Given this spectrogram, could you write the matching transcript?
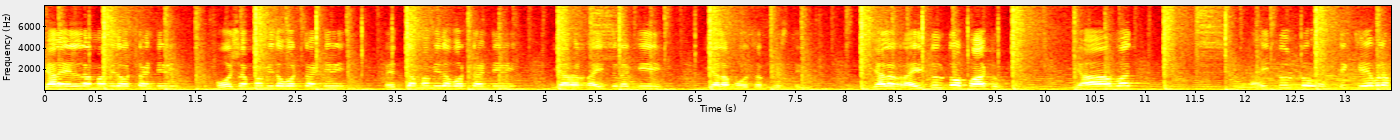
ఇలా ఎల్లమ్మ మీద ఒట్టంటివి పోషమ్మ మీద ఒట్టంటివి పెద్దమ్మ మీద ఒట్టంటివి ఇలా రైతులకి ఇలా మోసం చేస్తుంది. ఇలా రైతులతో పాటు యావత్ రైతులతో ఉంటే కేవలం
